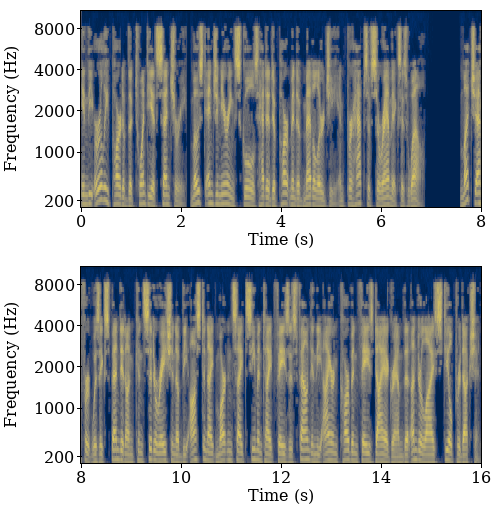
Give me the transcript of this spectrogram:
In the early part of the 20th century, most engineering schools had a department of metallurgy and perhaps of ceramics as well. Much effort was expended on consideration of the austenite-martensite-cementite phases found in the iron-carbon phase diagram that underlies steel production.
